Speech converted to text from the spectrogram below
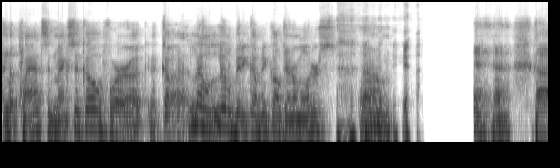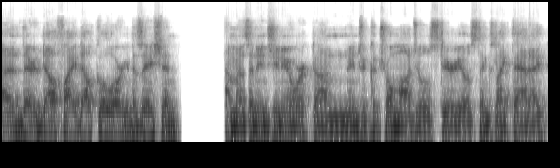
in the plants in Mexico for a, a, little little bitty company called General Motors. Um, yeah. uh, their Delphi Delco organization. Um, as an engineer, worked on engine control modules, stereos, things like that. I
